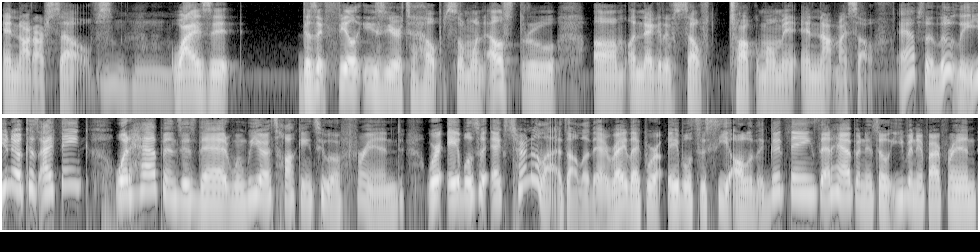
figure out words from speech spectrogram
and not ourselves? Mm-hmm. Why is it does it feel easier to help someone else through um, a negative self talk moment and not myself. Absolutely. You know, because I think what happens is that when we are talking to a friend, we're able to externalize all of that, right? Like we're able to see all of the good things that happen. And so even if our friend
